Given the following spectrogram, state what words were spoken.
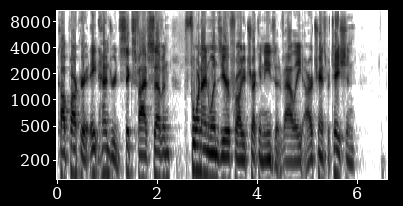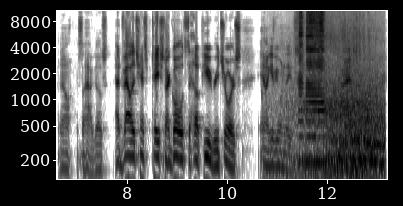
Call Parker at 800 657 4910 for all your trucking needs at Valley. Our transportation, no, that's not how it goes. At Valley Transportation, our goal is to help you reach yours. And I'll give you one of these.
